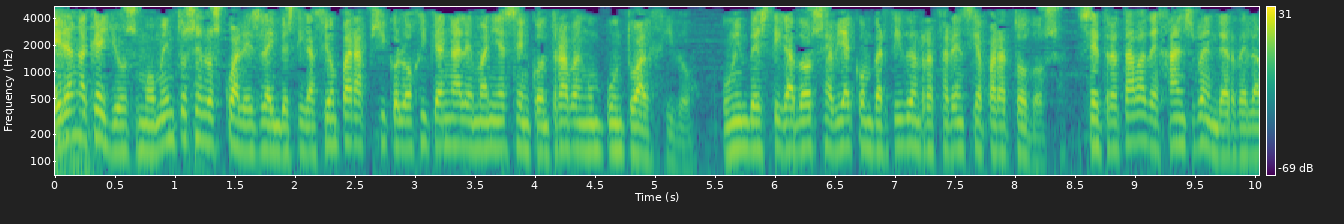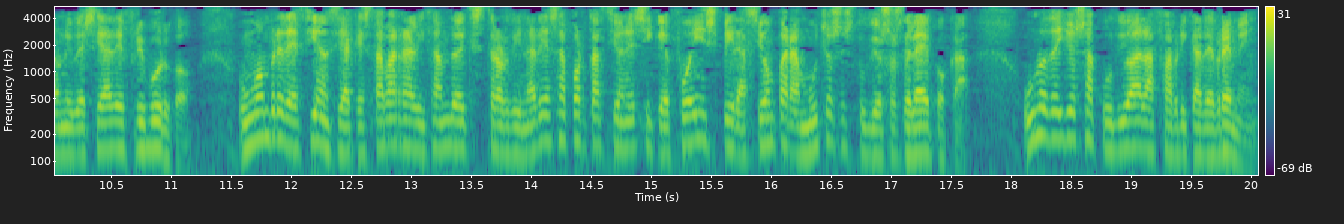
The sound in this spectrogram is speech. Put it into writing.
Eran aquellos momentos en los cuales la investigación parapsicológica en Alemania se encontraba en un punto álgido. Un investigador se había convertido en referencia para todos. Se trataba de Hans Bender de la Universidad de Friburgo, un hombre de ciencia que estaba realizando extraordinarias aportaciones y que fue inspiración para muchos estudiosos de la época. Uno de ellos acudió a la fábrica de Bremen.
